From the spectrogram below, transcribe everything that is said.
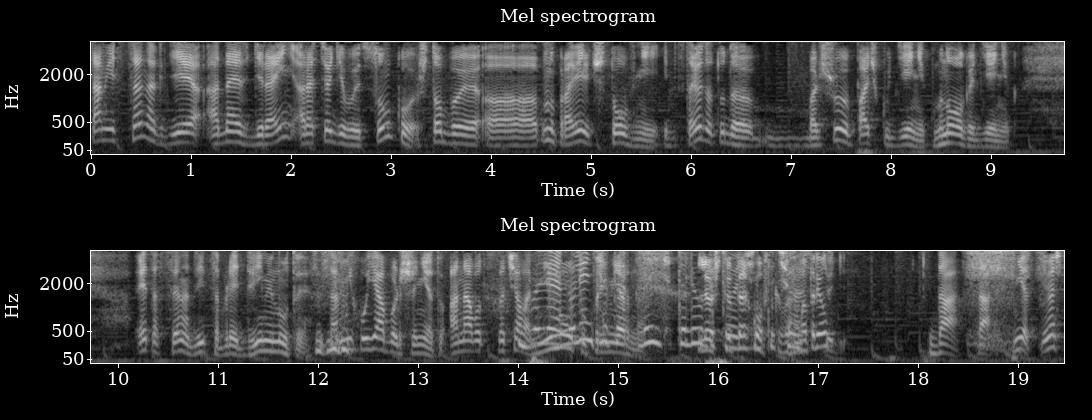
там есть сцена, где одна из героинь расстегивает сумку, чтобы, э, ну, проверить, что в ней, и достает оттуда большую пачку денег, много денег. эта сцена длится, блядь, две минуты. Там нихуя больше нету. Она вот сначала Бля, минуту ну, примерно. Леш, ты Тарковского смотрел? Да, да. Нет, понимаешь,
